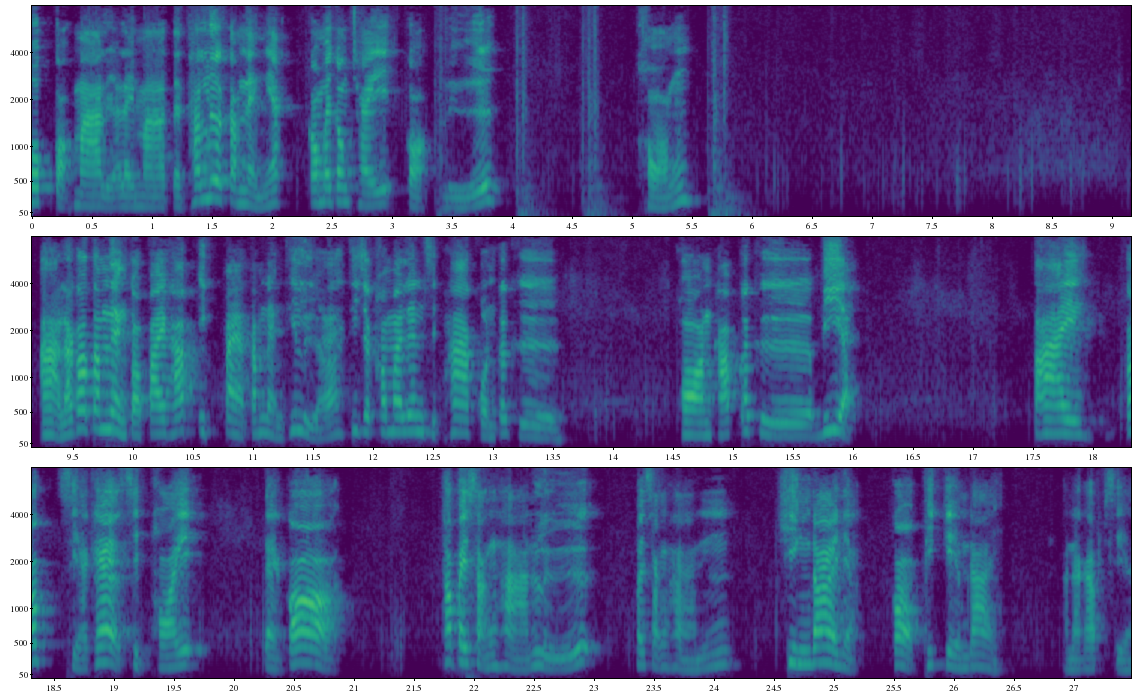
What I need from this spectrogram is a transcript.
พกเกาะมาหรืออะไรมา แต่ถ้าเลือกตำแหน่งเนี้ยก็ไม่ต้องใช้เกาะหรือของ อ่า แล้วก็ตำแหน่งต่อไปครับ อีกแปดตำแหน่งที่เหลือที่จะเข้ามาเล่นสิบห้าคนก็คือ พรครับก็คือเบี้ย ตายก็เสียแค่สิบพอยต์แต่ก็ถ้าไปสังหารหรือไปสังหารคิงได้เนี่ย ก็พลิกเกมได้อะนะครับ เสีย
